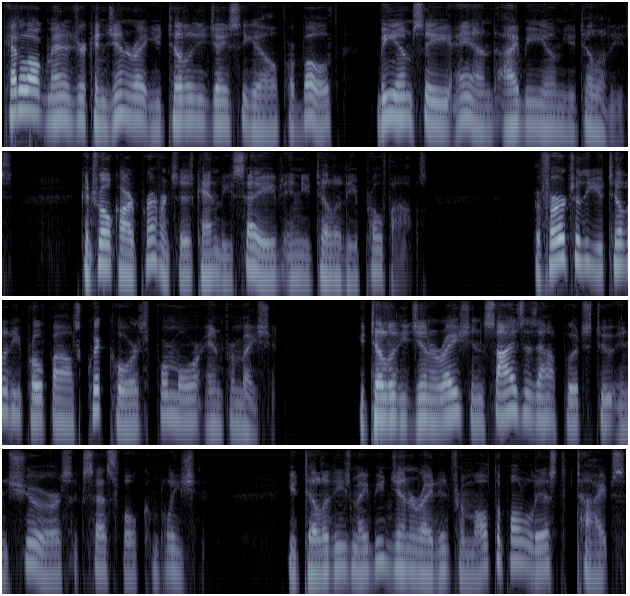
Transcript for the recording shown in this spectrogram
Catalog Manager can generate utility JCL for both BMC and IBM utilities. Control card preferences can be saved in utility profiles. Refer to the Utility Profiles Quick Course for more information. Utility generation sizes outputs to ensure successful completion. Utilities may be generated from multiple list types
